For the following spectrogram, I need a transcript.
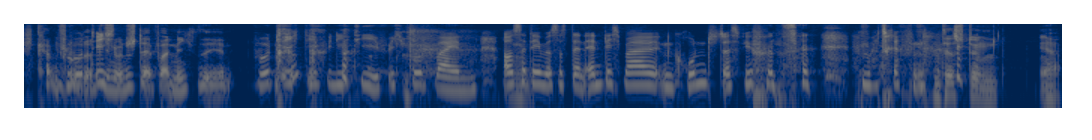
Ich kann Florentin ich- und Stefan nicht sehen. Würde ich definitiv. Ich würde weinen. Außerdem ist es dann endlich mal ein Grund, dass wir uns mal treffen. Das stimmt. ja.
